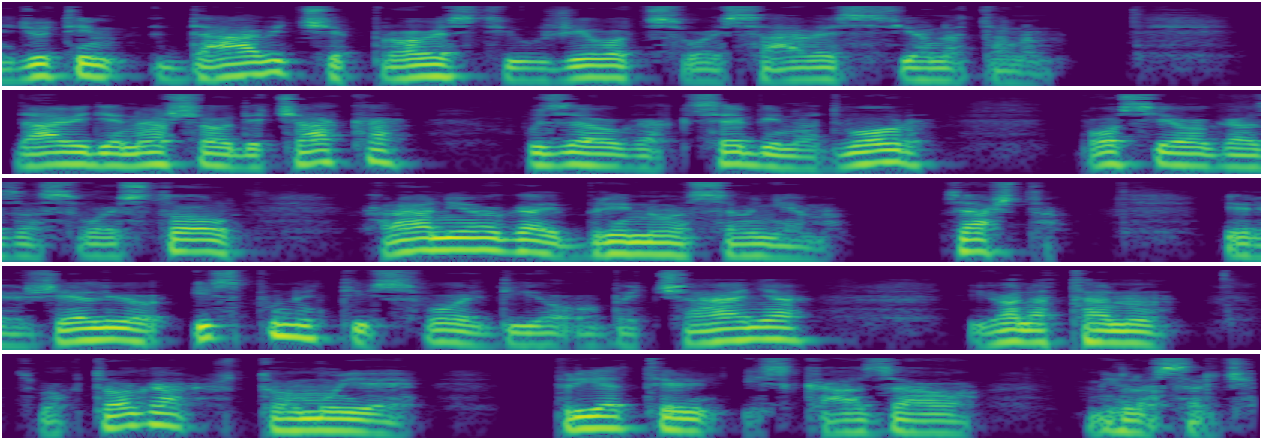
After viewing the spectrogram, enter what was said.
Međutim, David će provesti u život svoj savez s Jonatanom. David je našao dečaka, uzeo ga k sebi na dvor, posijao ga za svoj stol, hranio ga i brinuo se o njemu. Zašto? Jer je želio ispuniti svoj dio obećanja Jonatanu zbog toga što mu je prijatelj iskazao milosrđe.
